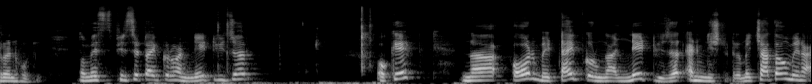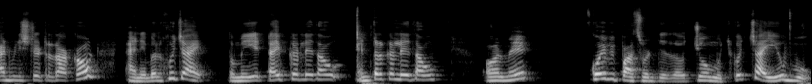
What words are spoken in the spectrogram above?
रन होगी। तो मैं फिर से टाइप करूँगा नेट यूज़र ओके ना, और मैं टाइप करूँगा नेट यूज़र एडमिनिस्ट्रेटर मैं चाहता हूँ मेरा एडमिनिस्ट्रेटर अकाउंट एनेबल हो जाए। तो मैं ये टाइप कर लेता हूँ एंटर कर लेता हूँ, और मैं कोई भी पासवर्ड देता हूँ, जो मुझको चाहिए वो।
